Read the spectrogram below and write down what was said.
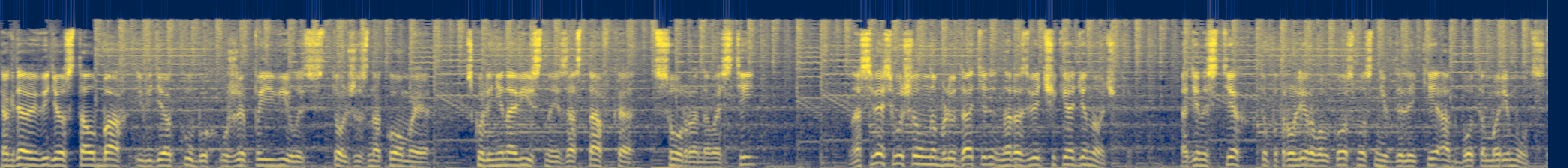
когда в видеостолбах и видеокубах уже появилась столь же знакомая сколь ненавистная заставка Цурра новостей, на связь вышел наблюдатель на разведчике-одиночке, один из тех, кто патрулировал космос невдалеке от бота Маримуци.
